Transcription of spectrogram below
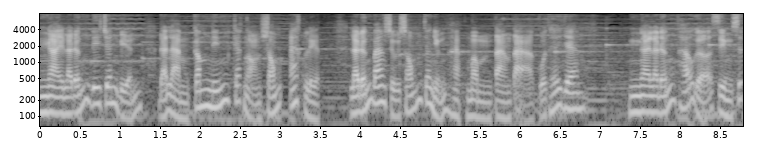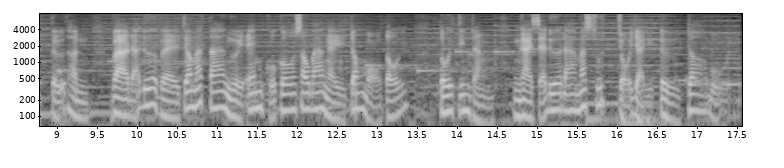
Ngài là đấng đi trên biển, đã làm câm nín các ngọn sóng ác liệt, là đấng ban sự sống cho những hạt mầm tàn tạ của thế gian. Ngài là đấng tháo gỡ xiềng xích tử thần và đã đưa về cho Marta người em của cô, sau ba ngày trong mộ tối. Tôi tin rằng Ngài sẽ đưa Damascus trỗi dậy từ tro bụi.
